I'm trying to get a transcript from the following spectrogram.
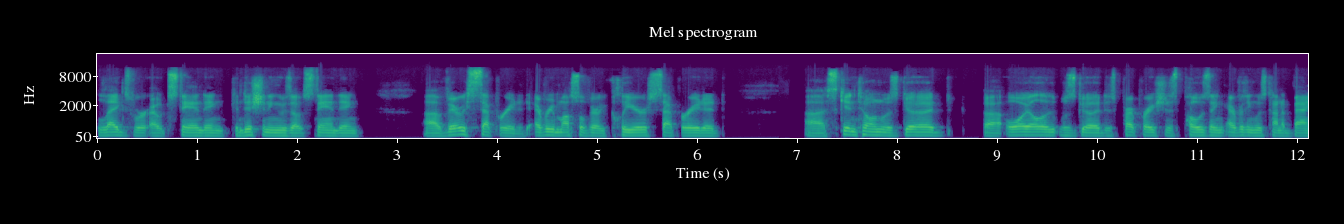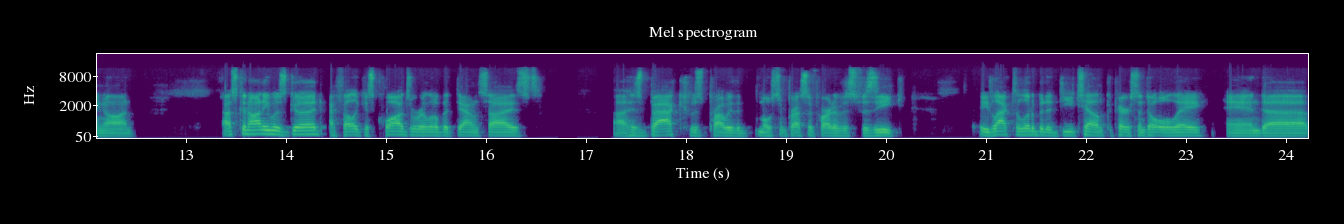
Legs were outstanding. Conditioning was outstanding. Uh, very separated. Every muscle very clear, separated. Uh, skin tone was good. Uh, oil was good. His preparation, his posing, everything was kind of bang on. Ashkanani was good. I felt like his quads were a little bit downsized. Uh, his back was probably the most impressive part of his physique. He lacked a little bit of detail in comparison to Ole, and uh,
